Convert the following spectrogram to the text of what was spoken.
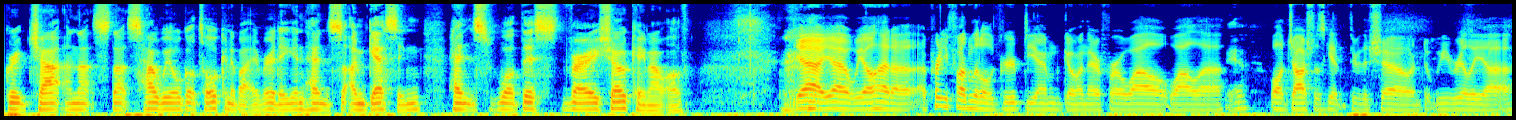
group chat, and that's that's how we all got talking about it, really, and hence I'm guessing, hence what this very show came out of. Yeah, yeah, we all had a, a pretty fun little group DM going there for a while while uh, Yeah. while Josh was getting through the show, and we really uh,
